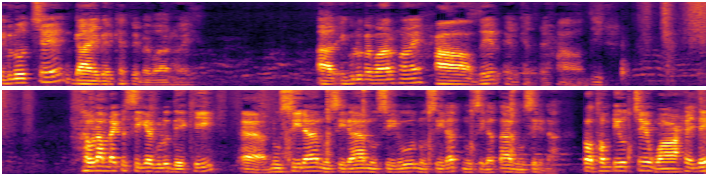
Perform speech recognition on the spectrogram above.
এগুলো হচ্ছে গায়েবের ক্ষেত্রে ব্যবহার হয়। আর এগুলো ব্যবহার হয় হাজের এর ক্ষেত্রে হাজির তাহলে আমরা একটু সিগাগুলো দেখি। নুসিরা নুসিরা, নুসিরু, নুসিরাত, নুসিরাতা, নুসিরিনা। প্রথমটি হচ্ছে ওয়াহেদে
